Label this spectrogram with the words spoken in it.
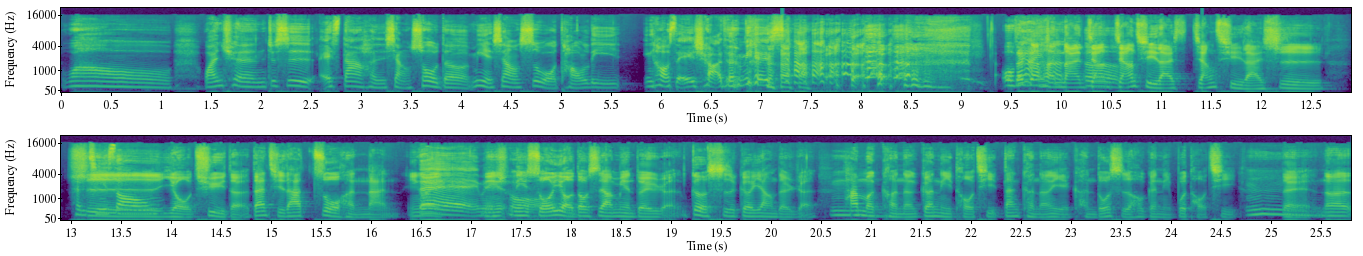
哇哦，完全就是 S 大很享受的面向，是我逃离 in-house HR 的面向。我这个很难讲，讲起来，讲起来是。是有趣的，但其实他做很难，因为你你所有都是要面对人，各式各样的人，嗯、他们可能跟你投气，但可能也很多时候跟你不投气。嗯，对，那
